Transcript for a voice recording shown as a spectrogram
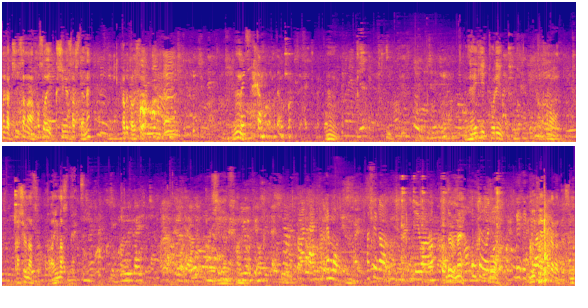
なんか小さな細い串に刺してね食べたら美味しいよ。うん。美味しいかも。本当うん。ネギ鶏このカシューナッツ合いますね。美味しいでも汗がじわーっとだよねお顔に出てき眉間ますからですね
